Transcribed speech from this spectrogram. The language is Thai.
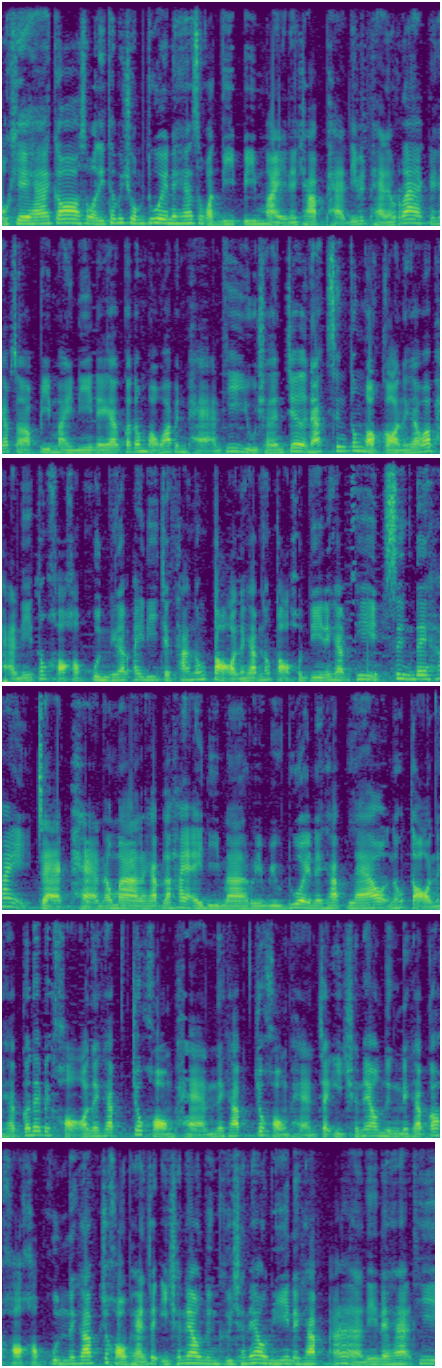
โอเคฮะก็สวัสดีท่านผู้ชมด้วยนะฮะสวัสดีปีใหม่นะครับแผนนี้เป็นแผนแรกนะครับสำหรับปีใหม่นี้นะครับก็ต้องบอกว่าเป็นแผนที่อยู่ Challenger นะซึ่งต้องบอกก่อนนะครับว่าแผนนี้ต้องขอขอบคุณนะครับไอดีจากทางน้องต่อนะครับน้องต่อคนดีนะครับที่ซึ่งได้ให้แจกแผนเอามานะครับแล้วให้ ID มารีวิวด้วยนะครับแล้วน้องต่อนะครับก็ได้ไปขอนะครับเจ้าของแผนนะครับเจ้าของแผนจากอีกช anel หนึ่งนะครับก็ขอขอบคุณนะครับเจ้าของแผนจากอีกช anel หนึ่งคือช anel นี้นะครับอ่านี่นะฮะที่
